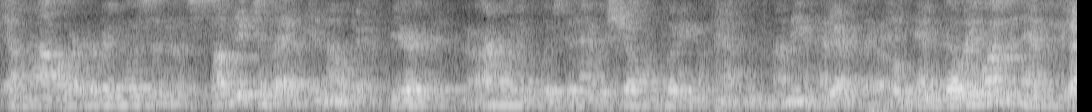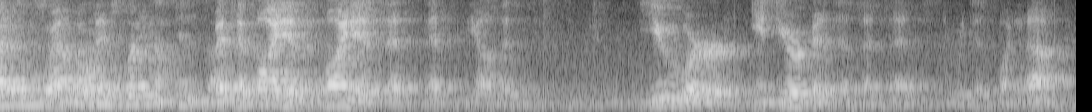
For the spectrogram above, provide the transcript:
somehow Irving was subject to that, you know. Here, Arnold was gonna have a show and putting up half the money, and Yeah. And Billy wasn't having a That's- show, well, but was the- putting up ten But the point is, the point is that, that, you know, that you were, in your business, that, that we just pointed out,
